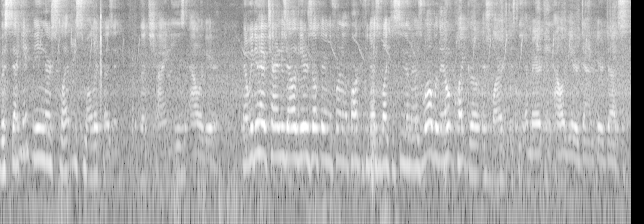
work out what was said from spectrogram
The second being their slightly smaller cousin, the Chinese alligator. Now we do have Chinese alligators up there in the front of the park if you guys would like to see them as well, but they don't quite grow as large as the American alligator down here does.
